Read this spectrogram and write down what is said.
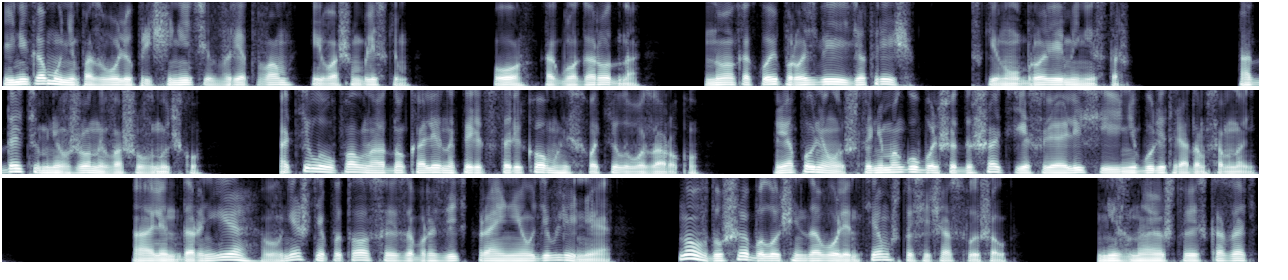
и никому не позволю причинить вред вам и вашим близким». «О, как благородно! «Ну о какой просьбе идет речь?» — скинул брови министр. «Отдайте мне в жены вашу внучку». Атила упал на одно колено перед стариком и схватил его за руку. Я понял, что не могу больше дышать, если Алисии не будет рядом со мной. Ален Дарнье внешне пытался изобразить крайнее удивление, но в душе был очень доволен тем, что сейчас слышал. «Не знаю, что и сказать»,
